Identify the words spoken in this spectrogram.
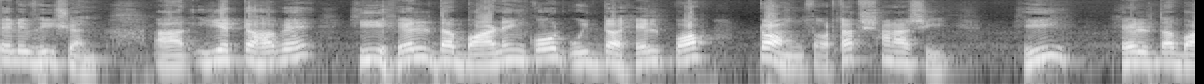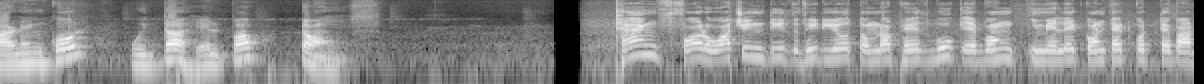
television আর ইয়েরটা হবে he held the burning coal with the help of tongs অর্থাৎ সাঁড়াশি। He held the burning coal with the help of tongs thanks for watching this video তোমরা ফেসবুক এবং ইমেলে কন্ট্যাক্ট করতে পারো।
